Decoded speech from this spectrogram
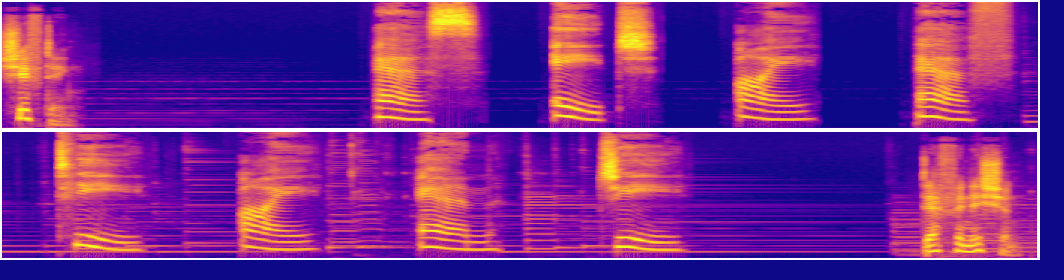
Shifting S H I F T I N G Definition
